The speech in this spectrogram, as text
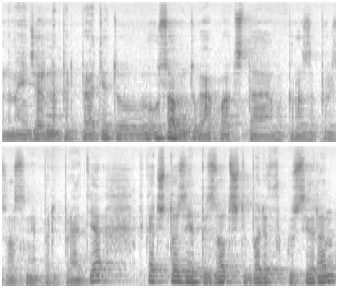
на менеджера на предприятието, особено тогава, когато става въпрос за производствени предприятия. Така че този епизод ще бъде фокусиран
